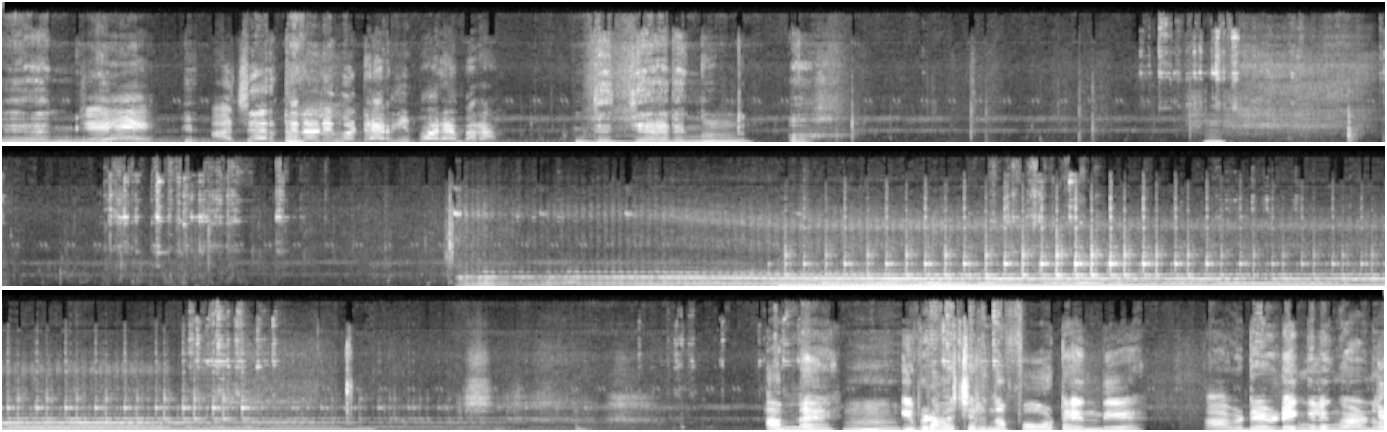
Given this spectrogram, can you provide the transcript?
ഞാൻ ആ ചെറുക്കനോട് ഇങ്ങോട്ട് ഇറങ്ങി പോരാൻ പറ. ഞാൻ- ഞാനങ്ങോട്ട് ഓ. അമ്മേ ഇവിടെ വെച്ചിരുന്ന ഫോട്ടോ എന്തിയെ? അവിടെ എവിടെയെങ്കിലും കാണും.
